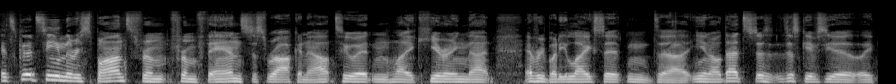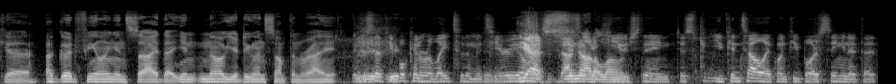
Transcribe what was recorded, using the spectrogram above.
It's good seeing the response from from fans just rocking out to it and like hearing that everybody likes it and uh, you know that's just just gives you like a, a good feeling inside that you know you're doing something right. And just that people can relate to the material. Yes, that's you're not like a alone. huge thing. Just you can tell like when people are singing it that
